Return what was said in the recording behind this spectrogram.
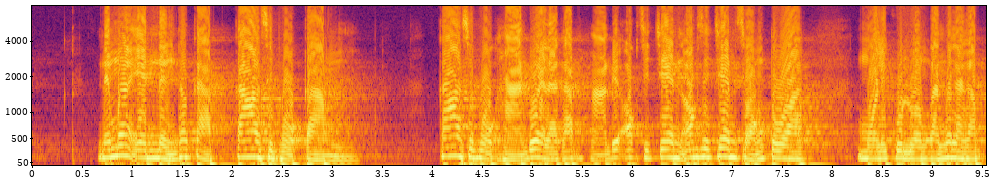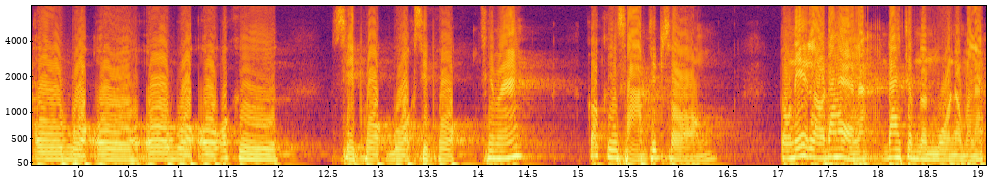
1ในเมื่อ n 1เท่ากับ 96 กรัม 96 หารด้วยแล้วครับ หารด้วยออกซิเจน ออกซิเจน 2 ตัวโมเลกุลรวมกันเท่าไหร่ครับ O บวก O O บวก O ก็คือ 16 บวก 16 ใช่ไหมก็คือ 32 ตรงนี้เราได้แล้วได้จำนวนโมลออกมาแล้ว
